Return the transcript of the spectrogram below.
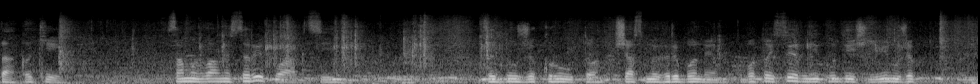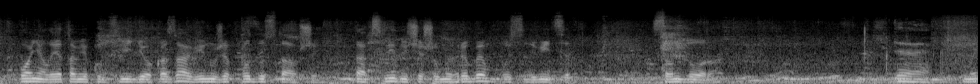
Так, окей. Саме головне сири по акції. Це дуже круто. Зараз ми грибанем. Бо той сир нікудишній, він вже поняли, я там якусь відео казав, він вже подуставший. Так, слідуюче, що ми грибемо, ось дивіться, Сандора. Так, ми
